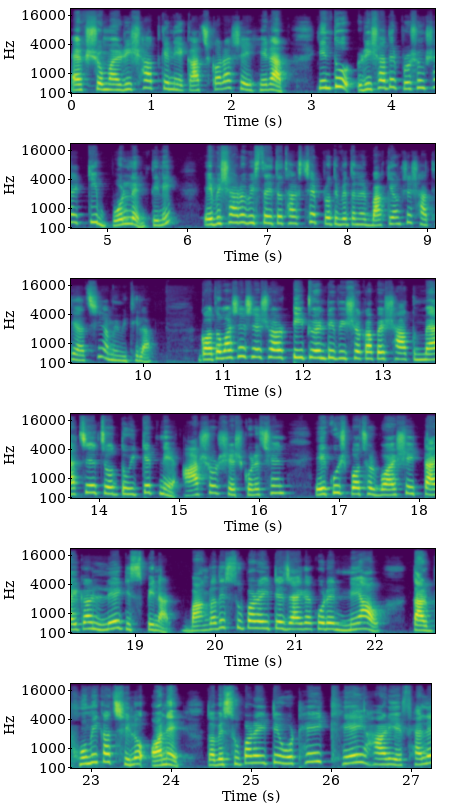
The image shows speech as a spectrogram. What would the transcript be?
এক সময় রিশাদকে নিয়ে কাজ করা সেই হেরাত। কিন্তু রিশাদের প্রশংসায় কি বললেন তিনি? এ বিষয়ে আরও বিস্তারিত থাকছে প্রতিবেদনের বাকি অংশে। সাথে আছি আমি মিথিলা। গত মাসে শেষ হওয়ার টি টোয়েন্টি বিশ্বকাপে সাত ম্যাচে চোদ্দ উইকেট নিয়ে আসর শেষ করেছেন একুশ বছর বয়সে tiger leg spinner Bangladesh super এইটে জায়গা করে নেওয়াও তার ভূমিকা ছিল অনেক, তবে সুপার এইটে ওঠেই খেয়েই হারিয়ে ফেলে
